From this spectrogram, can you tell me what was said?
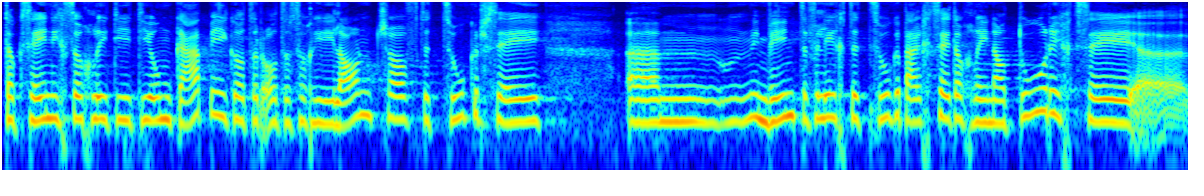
da sehe ich so ein bisschen die, die Umgebung oder, oder so ein bisschen die Landschaft, den Zugersee. Ähm, Im Winter vielleicht den Zugerberg. Ich sehe da ein bisschen Natur. Ich sehe, äh,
